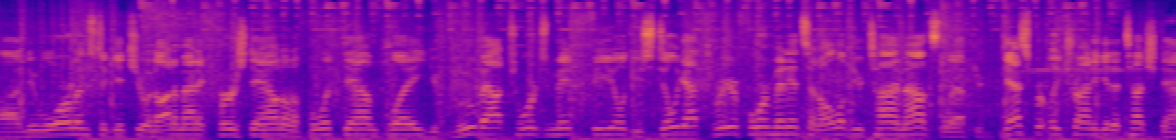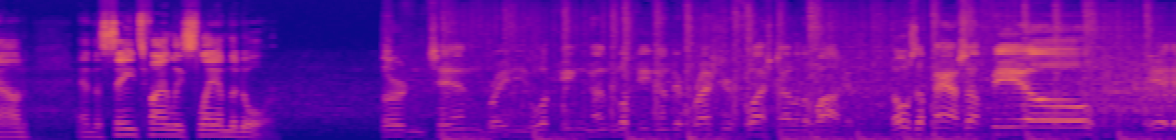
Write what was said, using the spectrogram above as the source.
uh, New Orleans to get you an automatic first down on a fourth down play. You move out towards midfield. You still got three or four minutes and all of your timeouts left. You're desperately trying to get a touchdown and the Saints finally slam the door. Third and 10. Brady looking, looking under pressure, flushed out of the pocket. Throws a pass upfield. It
